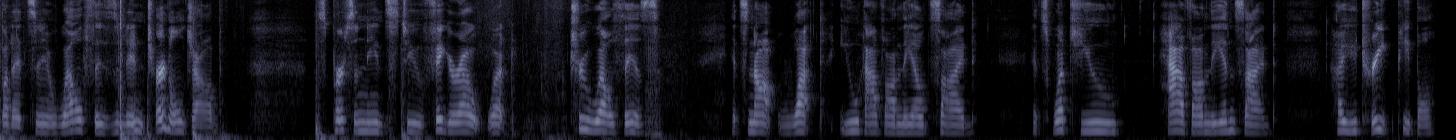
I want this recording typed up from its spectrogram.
But it's wealth is an internal job. This person needs to figure out what true wealth is. It's not what you have on the outside. It's what you have on the inside. How you treat people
